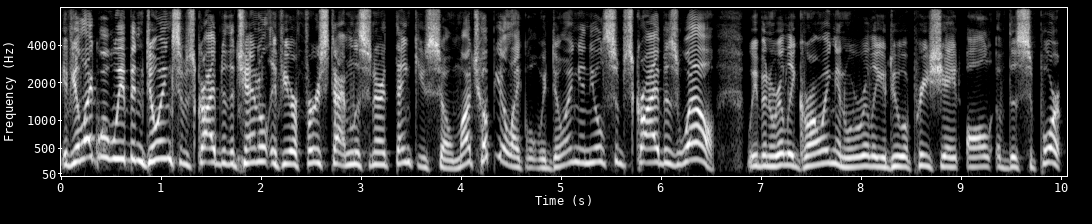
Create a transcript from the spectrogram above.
If you like what we've been doing, subscribe to the channel. If you're a first time listener, thank you so much. Hope you like what we're doing and you'll subscribe as well. We've been really growing and we really do appreciate all of the support.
